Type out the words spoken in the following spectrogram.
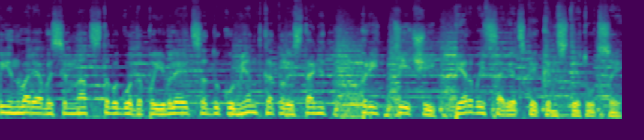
января 18 года появляется документ, который станет предтечей первой советской конституции.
